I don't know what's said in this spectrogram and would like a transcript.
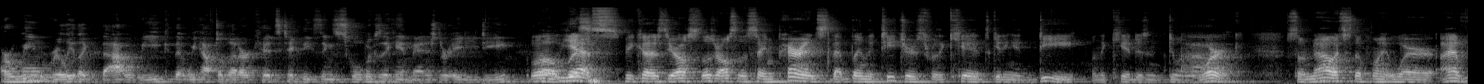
are we really like that weak that we have to let our kids take these things to school because they can't manage their add Well, yes, because you're also those are also the same parents that blame the teachers for the kids getting a D when the kid isn't doing the Ah. work. So now it's the point where I have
